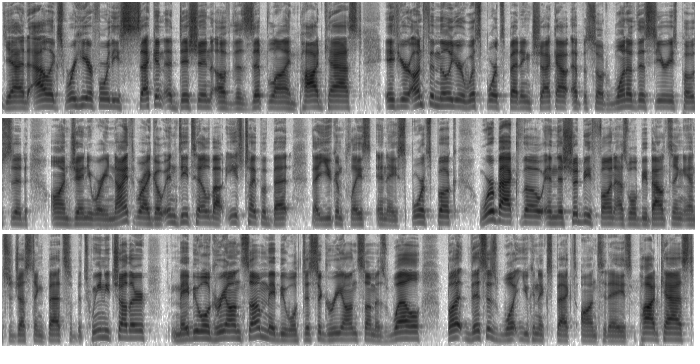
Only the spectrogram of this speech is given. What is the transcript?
Yeah, and Alex, we're here for the second edition of the Zipline podcast. If you're unfamiliar with sports betting, check out episode one of this series posted on January 9th, where I go in detail about each type of bet that you can place in a sports book. We're back though, and this should be fun as we'll be bouncing and suggesting bets between each other. Maybe we'll agree on some, maybe we'll disagree on some as well, but this is what you can expect on today's podcast.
